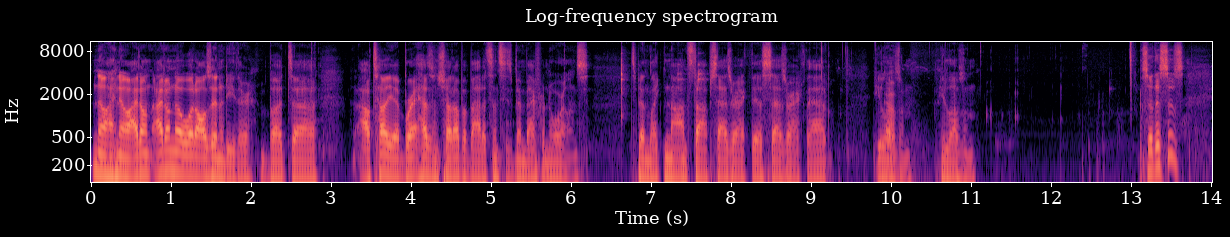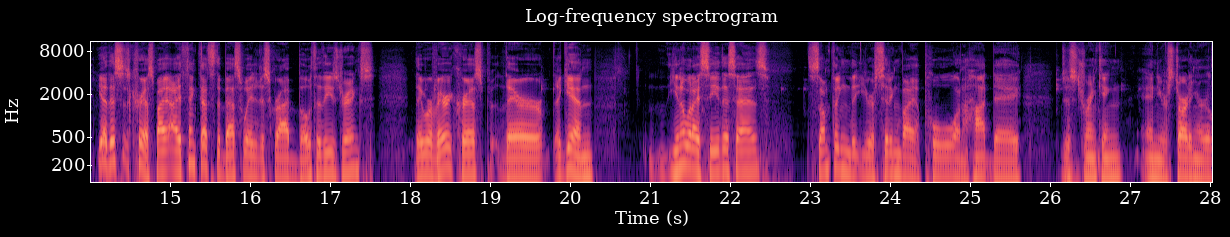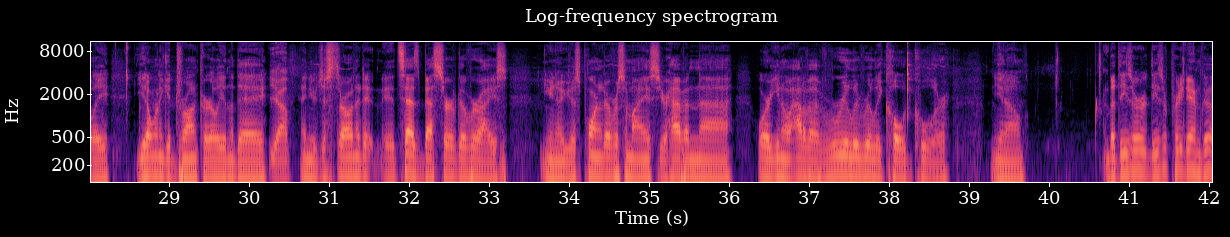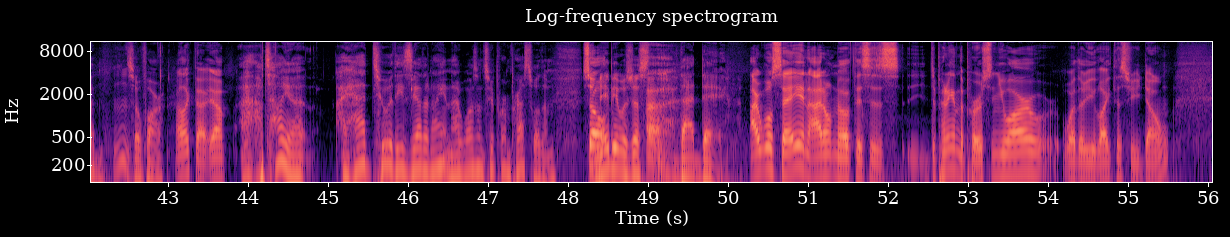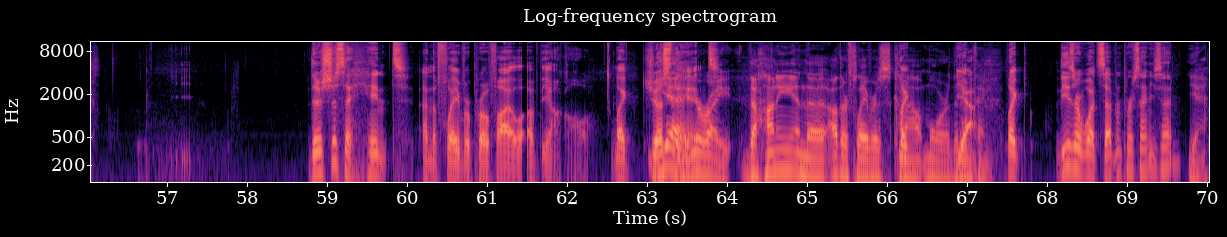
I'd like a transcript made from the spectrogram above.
No, I know. I don't. I don't know what all's in it either. But uh, I'll tell you, Brett hasn't shut up about it since he's been back from New Orleans. It's been like nonstop Sazerac this, Sazerac that. He loves them. He loves them. So this is, yeah, this is crisp. I, I think that's the best way to describe both of these drinks. They were very crisp. They're again, you know what I see this as? Something that you're sitting by a pool on a hot day, just drinking, and you're starting early. You don't want to get drunk early in the day. Yeah. And you're just throwing it. It, says best served over ice. You know, you're just pouring it over some ice. You're having, uh, or you know, out of a really really cold cooler. You know. But these are these are pretty damn good so far. I like that. Yeah. I- I'll tell you, I had two of these the other night, and I wasn't super impressed with them. So maybe it was just that day. I will say, and I don't know if this is depending on the person you are, whether you like this or you don't. There's just a hint on the flavor profile of the alcohol, like just yeah, you're right. The honey and the other flavors come Like, out more than Yeah, anything. like these are what seven percent. You said Yeah,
